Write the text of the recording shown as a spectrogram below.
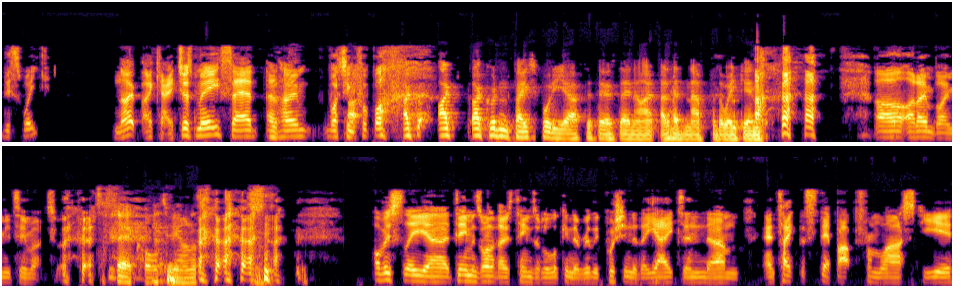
this week? Nope. Okay, just me, sad at home watching Uh, football. I, I, I couldn't face footy after Thursday night. I'd had enough for the weekend. oh, I don't blame you too much. It's a fair call, to be honest. Obviously, uh, Demon's one of those teams that are looking to really push into the eight and um, and take the step up from last year.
